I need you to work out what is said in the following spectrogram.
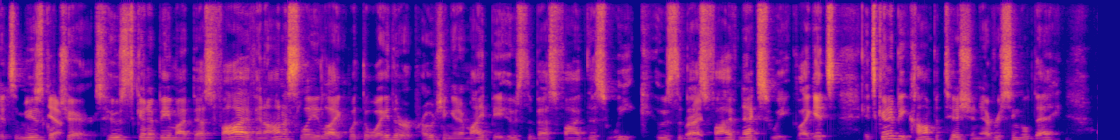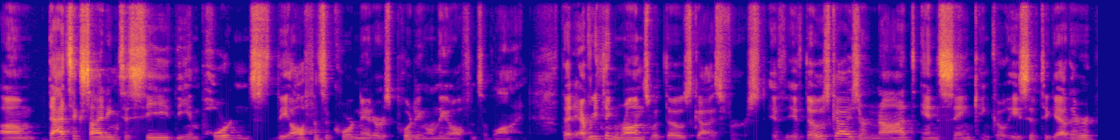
It's a musical yeah. chairs. Who's gonna be my best five? And honestly, like with the way they're approaching it, it might be who's the best five this week, who's the right. best five next week. Like it's it's gonna be competition every single day. Um, that's exciting to see the importance the offensive coordinator is putting on the offensive line that everything runs with those guys first. If, if those guys are not in sync and cohesive together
